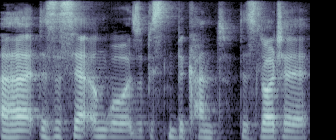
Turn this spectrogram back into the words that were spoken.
äh, das ist ja irgendwo so ein bisschen bekannt, dass Leute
